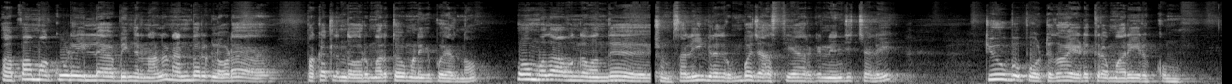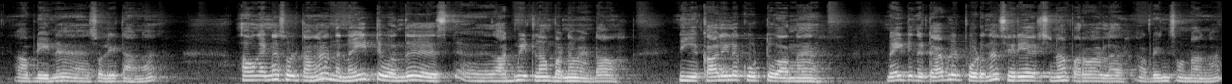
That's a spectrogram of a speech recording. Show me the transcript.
அப்பா அம்மா கூட இல்லை அப்படிங்கிறனால நண்பர்களோட பக்கத்தில் இருந்த ஒரு மருத்துவமனைக்கு போயிருந்தோம். போகும்போது அவங்க வந்து சளிங்கிறது ரொம்ப ஜாஸ்தியாக இருக்குது நெஞ்சு சளி டியூப்பு போட்டு தான் எடுக்கிற மாதிரி இருக்கும் அப்படின்னு சொல்லிட்டாங்க. அவங்க என்ன சொல்லிட்டாங்க அந்த நைட்டு வந்து அட்மிட்லாம் பண்ண வேண்டாம். நீங்கள் காலையில் கூப்பிட்டு வாங்க. நைட்டு இந்த டேப்லெட் போடுங்க சரியாயிருச்சுன்னா பரவாயில்ல அப்படின்னு சொன்னாங்க.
